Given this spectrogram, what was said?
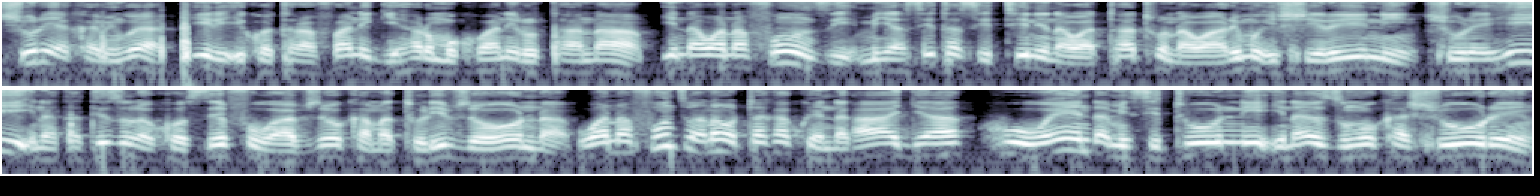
Shule ya Kamingo ya pili iko tarafani Giharo mkoani Rutana. Ina wanafunzi mia sita sitini na watatu na walimu ishirini. Shule hii ina tatizo la ukosefu wa vyoo kama tulivyoona. Wanafunzi wanaotaka kwenda haja huenda misituni inayozunguka shule.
